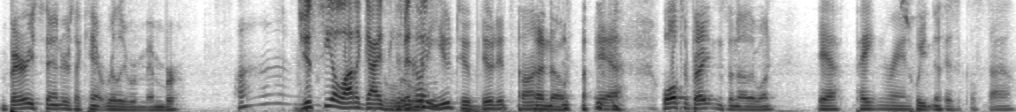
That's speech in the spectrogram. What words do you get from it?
Barry Sanders. I can't really remember. Did you see a lot of guys just go to? YouTube, dude. It's fun. I know. Yeah, Walter Payton's another one. yeah. Peyton ran Sweetness. physical style.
